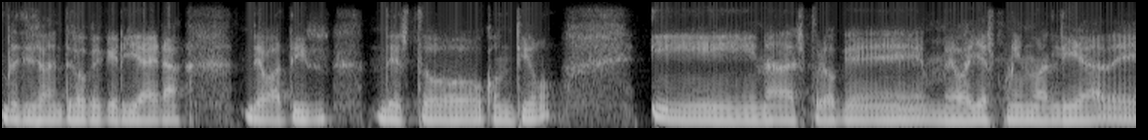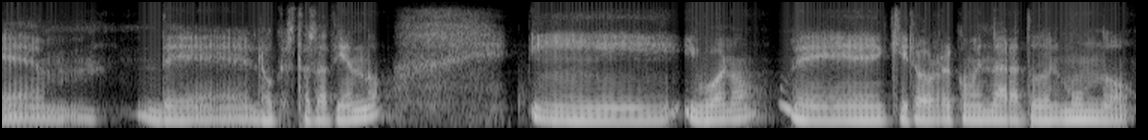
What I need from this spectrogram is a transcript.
precisamente lo que quería era debatir de esto contigo. Y nada, espero que me vayas poniendo al día de, lo que estás haciendo. Y, bueno, eh, quiero recomendar a todo el mundo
